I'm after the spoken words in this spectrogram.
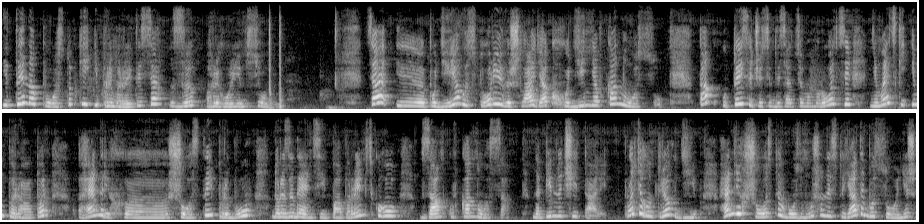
іти на поступки і примиритися з Григорієм VII. Ця е, подія в історію вийшла як ходіння в каносу. Так, у 1077 році німецький імператор Генріх е, VI прибув до резиденції Папи Римського в замку в Каноса на півночі Італії. Протягом трьох діб Генріх VI був змушений стояти босоніж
